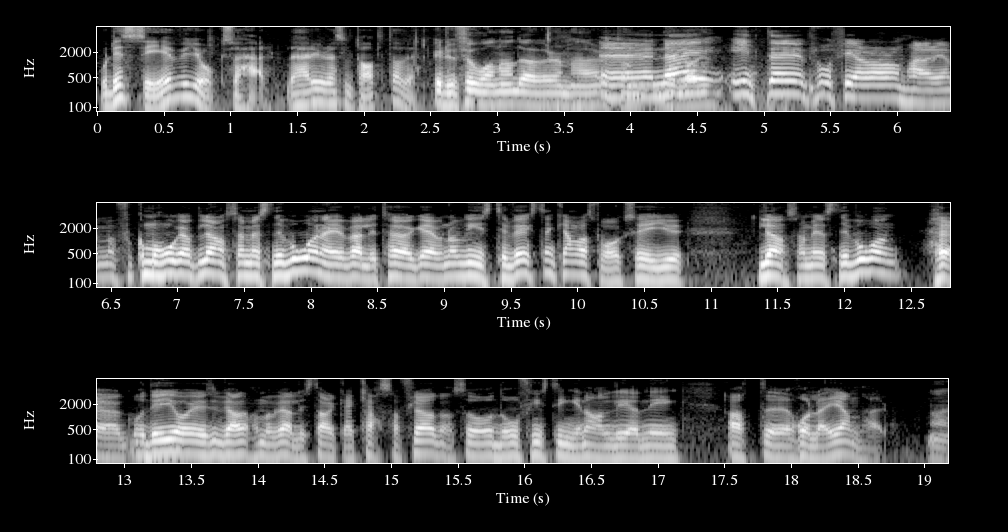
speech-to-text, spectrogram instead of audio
Och det ser vi ju också här. Det här är ju resultatet av det. Är du förvånad över de här? Eh, nej, inte på flera av de här. Man får komma ihåg att lönsamhetsnivåerna är väldigt höga. Även om vinsttillväxten kan vara svag så är ju lönsamhetsnivån hög och det gör ju att man har väldigt starka kassaflöden. Så då finns det ingen anledning att eh, hålla igen här. Nej.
